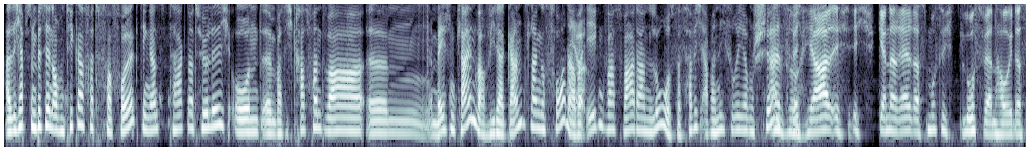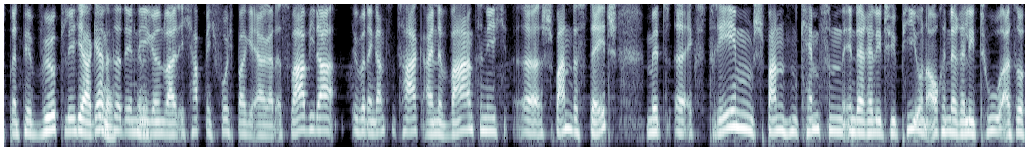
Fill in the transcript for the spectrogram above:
Also ich habe es ein bisschen auf dem Ticker ver verfolgt, den ganzen Tag natürlich. Und ähm, was ich krass fand, war, ähm, Mason Klein war wieder ganz lange vorne, Ja. aber irgendwas war dann los. Das habe ich aber nicht so richtig auf dem Schirm. Also gekriegt. ja, ich, ich generell, das muss ich loswerden, Howie, das brennt mir wirklich Ja, gerne, unter den gerne. Nägeln, weil ich habe mich furchtbar geärgert. Es war wieder über den ganzen Tag eine wahnsinnig äh, spannende Stage mit äh, extrem spannenden Kämpfen in der Rallye GP und auch in der Rallye 2. Also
